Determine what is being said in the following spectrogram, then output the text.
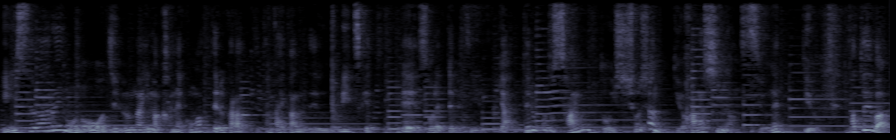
品質が悪いものを自分が今金困ってるからって高い金で売りつけてて、それって別にやってること詐欺と一緒じゃんっていう話なんですよねっていう。例えば、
